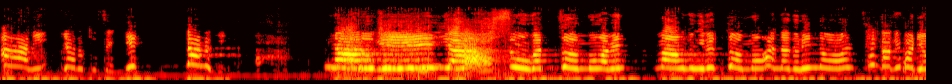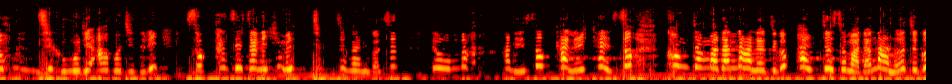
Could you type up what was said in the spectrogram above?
아니. 이렇게 생긴 나누기. 나누기. 야 승우가 썸몽하면 망둥이를 썸몽한다더니 넌 생각해버려. 지금 우리 아버지들이 석탄 생산의 힘을 측정하는 것은 또 많은 석탄을 캐서 공장마다 나눠주고 발전소마다 나눠주고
